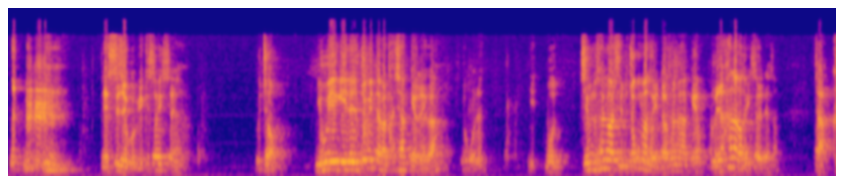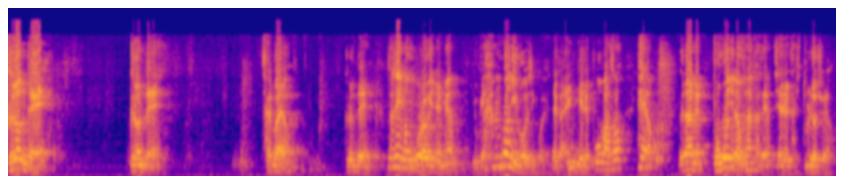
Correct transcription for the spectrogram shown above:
S제곱 이렇게 써 있어요. 그쵸? 요 얘기는 좀 이따가 다시 할게요, 내가. 요거는. 이, 뭐, 지금도 설명할 수 있는데 조금만 더 이따가 설명할게요. 왜냐면 하나가 더 있어야 돼서. 자, 그런데, 그런데, 잘 봐요. 그런데 선생님 방금 뭐라고 했냐면 이게 한 번 이루어진 거예요. 내가 n개를 뽑아서 해요. 그 다음에 복원이라고 생각하세요. 쟤를 다시 돌려줘요.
